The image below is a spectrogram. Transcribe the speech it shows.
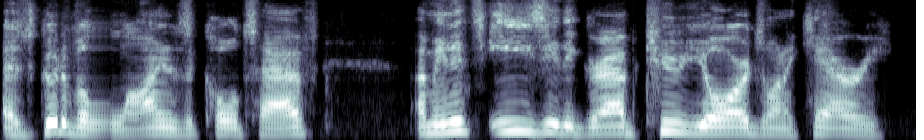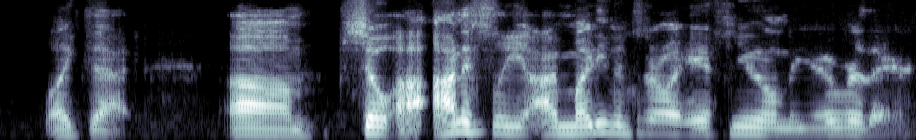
as good of a line as the Colts have, I mean it's easy to grab two yards on a carry like that. Um, so uh, honestly, I might even throw a half unit on the over there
